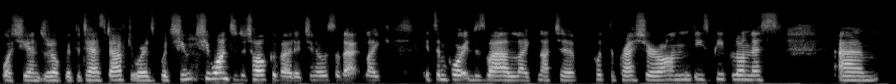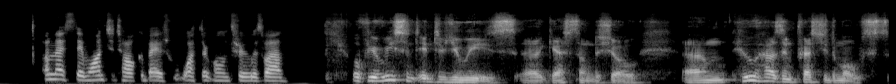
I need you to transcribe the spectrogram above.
what she ended up with the test afterwards but she she wanted to talk about it you know so that like it's important as well like not to put the pressure on these people unless um unless they want to talk about what they're going through as well. Of your recent interviewees, uh, guests on the show, um, who has impressed you the most?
